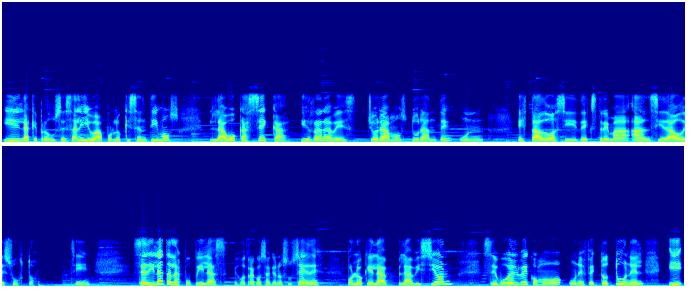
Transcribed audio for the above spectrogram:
y la que produce saliva, por lo que sentimos la boca seca y rara vez lloramos durante un estado así de extrema ansiedad o de susto. ¿sí? Se dilatan las pupilas, es otra cosa que no sucede, por lo que la, la visión se vuelve como un efecto túnel y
